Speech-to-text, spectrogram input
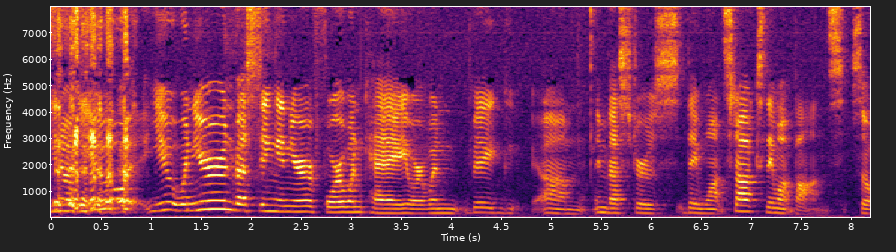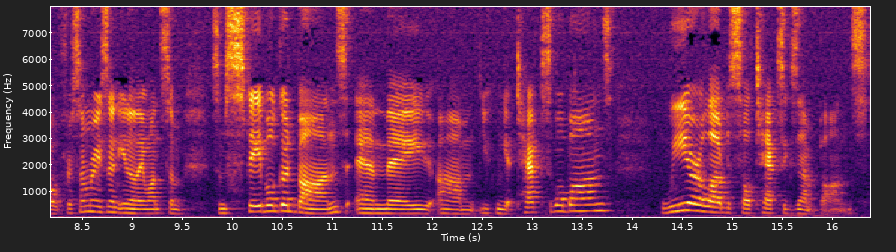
you know, you you when you're investing in your 401k or when big um, investors they want stocks, they want bonds. So for some reason, you know, they want some some stable, good bonds, and they um, you can get taxable bonds. We are allowed to sell tax exempt bonds.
